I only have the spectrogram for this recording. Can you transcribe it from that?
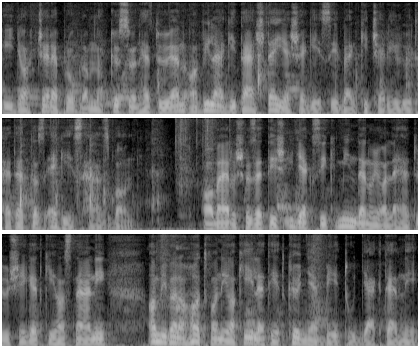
Így a csereprogramnak köszönhetően a világítás teljes egészében kicserélődhetett az egész házban. A városvezetés igyekszik minden olyan lehetőséget kihasználni, amivel a hatvaniak életét könnyebbé tudják tenni.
